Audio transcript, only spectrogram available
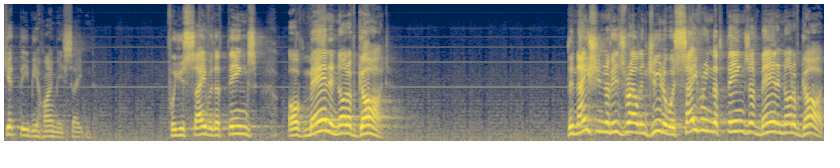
Get thee behind me, Satan. For you savor the things of man and not of God. The nation of Israel and Judah was savoring the things of man and not of God.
